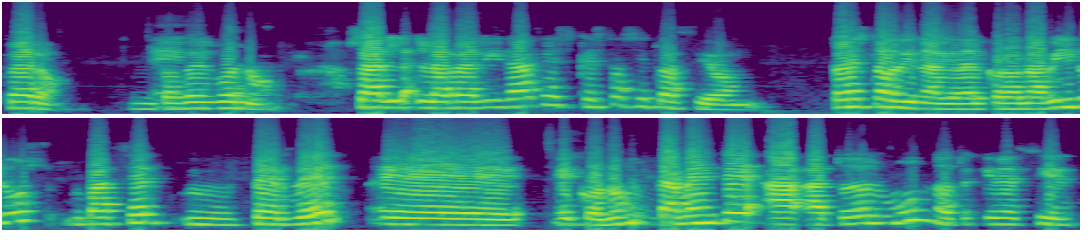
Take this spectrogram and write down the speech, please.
Claro, entonces, Eh. bueno, o sea, la, la realidad es que esta situación tan extraordinaria del coronavirus va a hacer mm, perder eh, económicamente a, a todo el mundo. Te quiero decir,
